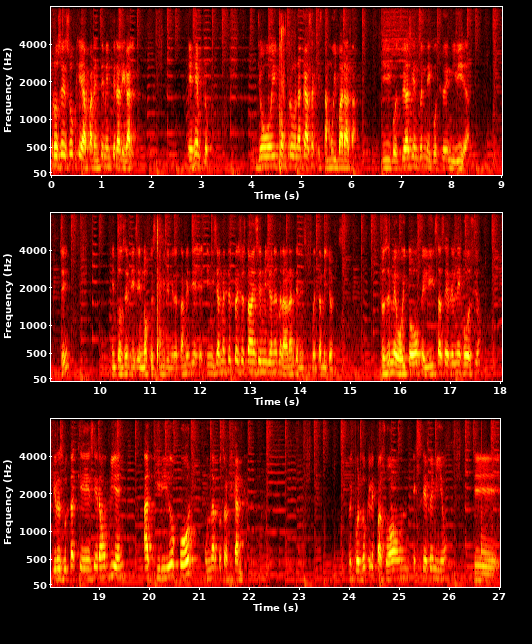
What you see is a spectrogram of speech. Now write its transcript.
proceso que aparentemente era legal. Ejemplo, yo voy y compro una casa que está muy barata y digo, estoy haciendo el negocio de mi vida. ¿Sí? Entonces dicen, no, pues mire, mira, también, inicialmente el precio estaba en 100 millones, me la van a en 50 millones. Entonces me voy todo feliz a hacer el negocio y resulta que ese era un bien adquirido por un narcotraficante. Recuerdo que le pasó a un ex jefe mío, eh,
